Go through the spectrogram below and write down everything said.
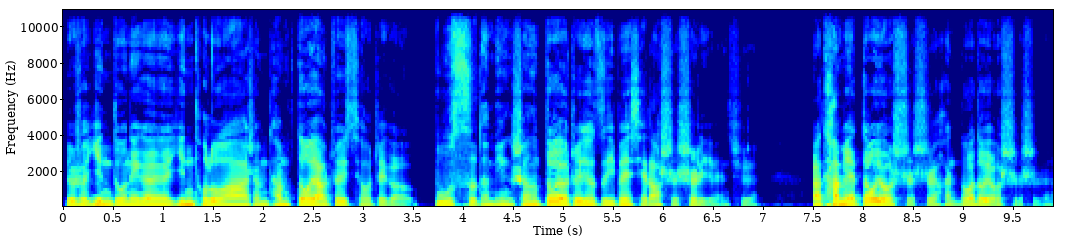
比如说印度那个因陀罗啊什么，他们都要追求这个不死的名声，都要追求自己被写到史诗里面去，然后他们也都有史诗，很多都有史诗，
